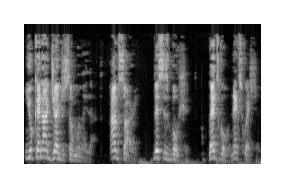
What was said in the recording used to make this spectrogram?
you cannot judge someone like that. I'm sorry. This is bullshit. Let's go. Next question.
